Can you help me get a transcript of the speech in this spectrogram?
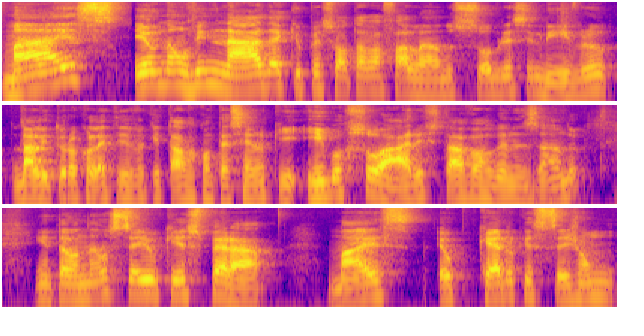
Mas eu não vi nada que o pessoal estava falando sobre esse livro da leitura coletiva que estava acontecendo, que Igor Soares estava organizando. Então não sei o que esperar, mas eu quero que seja um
